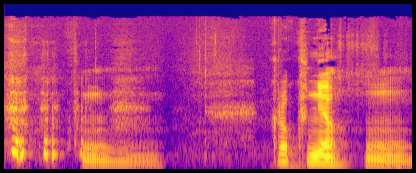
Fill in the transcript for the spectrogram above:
음, 그렇군요. 음.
